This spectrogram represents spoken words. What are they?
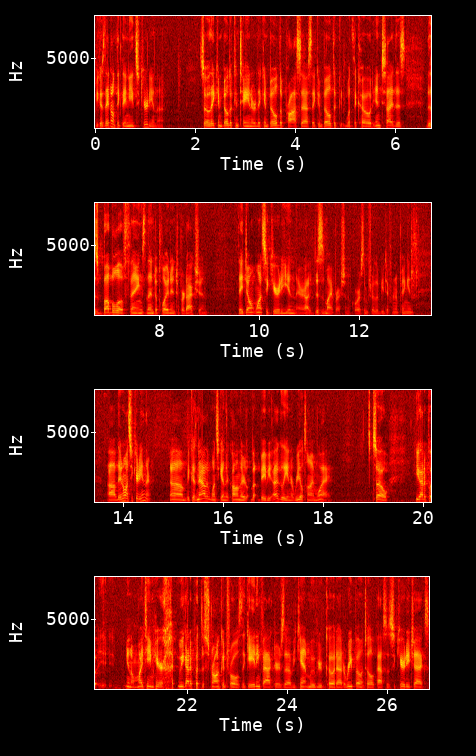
Because they don't think they need security in that. So they can build a container, they can build the process, they can build the, with the code inside this this bubble of things, then deploy it into production. They don't want security in there. Uh, this is my impression, of course. I'm sure there'll be different opinions. Uh, they don't want security in there um, because now, once again, they're calling their baby ugly in a real time way. So you got to put you know my team here we got to put the strong controls the gating factors of you can't move your code out of repo until it passes security checks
